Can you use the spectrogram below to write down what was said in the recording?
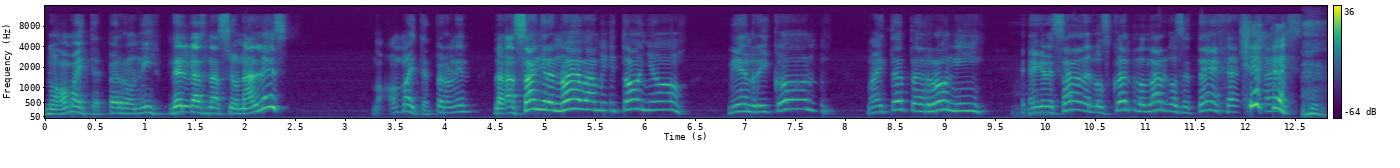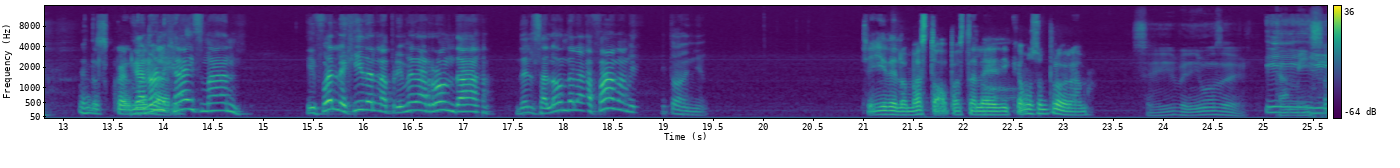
No, Maite Perroni. ¿De las nacionales? No, Maite Perroni. La sangre nueva, mi Toño. Mi Enricón. Maite Perroni. Egresada de los cuernos largos de Texas. Los cuernos Ganó el. Heisman. Y fue elegida en la primera ronda del Salón de la Fama, mi Toño. Sí, de lo más top. Hasta le dedicamos un programa. Sí, venimos de Y camisa.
